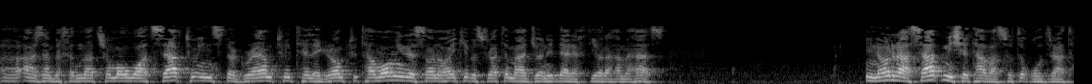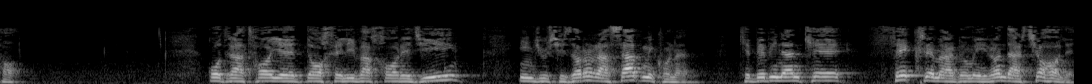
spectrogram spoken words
ارزم به خدمت شما واتساپ تو اینستاگرام تو تلگرام تو تمام این رسانه هایی که به صورت مجانی در اختیار همه هست. اینا رسد میشه توسط قدرت ها قدرت های داخلی و خارجی اینجور چیزها رو رسد می‌کنن که ببینن که فکر مردم ایران در چه حاله.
